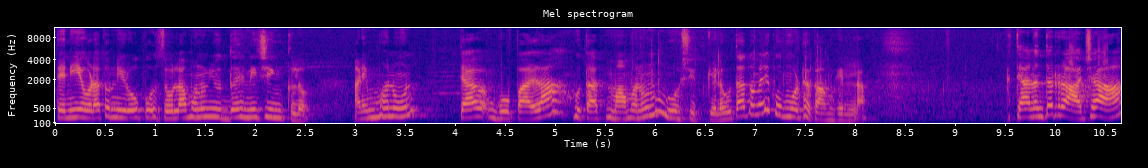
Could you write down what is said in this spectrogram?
त्यांनी एवढा तो निरोप पोचवला म्हणून युद्ध ह्यांनी जिंकलं. आणि म्हणून त्या गोपाळला हुतात्मा म्हणून घोषित केलं. हुतात्मा म्हणजे खूप मोठं काम केलेला. त्यानंतर राजा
